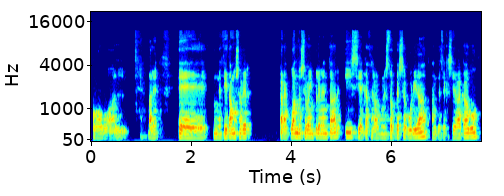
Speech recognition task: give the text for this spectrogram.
o ¿vale? Eh, necesitamos saber para cuándo se va a implementar y si hay que hacer algún stock de seguridad antes de que se lleve a cabo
